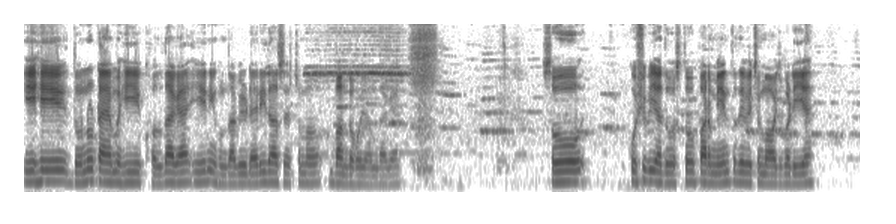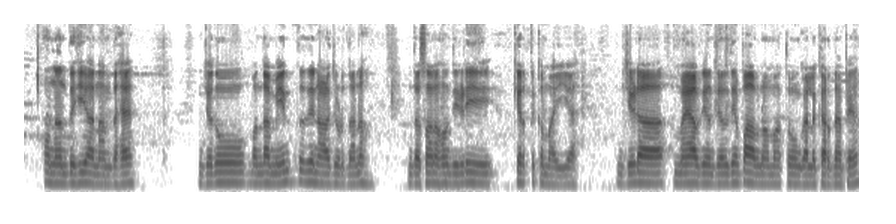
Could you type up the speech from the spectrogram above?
ਇਹ ਦੋਨੋਂ ਟਾਈਮ ਹੀ ਖੁੱਲਦਾ ਹੈਗਾ, ਇਹ ਨਹੀਂ ਹੁੰਦਾ ਵੀ ਡੈਰੀ ਦਾ ਸਿਸਟਮ ਬੰਦ ਹੋ ਜਾਂਦਾ ਹੈਗਾ। ਸੋ ਕੁਝ ਵੀ ਆ ਦੋਸਤੋ, ਪਰ ਮਿਹਨਤ ਦੇ ਵਿੱਚ ਮौज ਬੜੀ ਹੈ। ਆਨੰਦ ਹੀ ਆਨੰਦ ਹੈ। ਜਦੋਂ ਬੰਦਾ ਮਿਹਨਤ ਦੇ ਨਾਲ ਜੁੜਦਾ ਨਾ, ਦਸਾਂ ਨਹੁੰ ਦੀ ਜਿਹੜੀ ਕਿਰਤ ਕਮਾਈ ਆ, ਜਿਹੜਾ ਮੈਂ ਆਪਦੀਆਂ ਦਿਲ ਦੀਆਂ ਭਾਵਨਾਵਾਂ ਤੋਂ ਗੱਲ ਕਰਦਾ ਪਿਆ,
